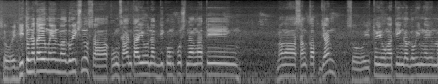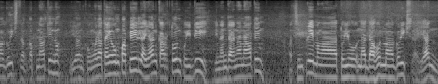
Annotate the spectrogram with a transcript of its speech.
So, eh, dito na tayo ngayon mga gawiks no, sa kung saan tayo nag-decompose ng ating mga sangkap dyan. So, ito yung ating gagawin ngayon mga gawiks, sangkap natin no. Yan, kung wala tayong papel, ayan, karton, pwede. Tinanda na natin. At siyempre, mga tuyo na dahon mga gawiks, ayan.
